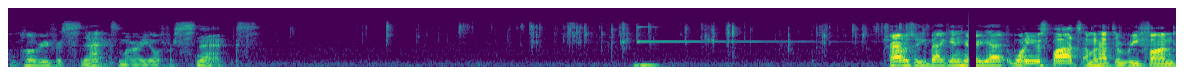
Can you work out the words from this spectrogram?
I'm hungry for snacks, Mario, for snacks. Travis, are you back in here yet? One of your spots, I'm going to have to refund.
